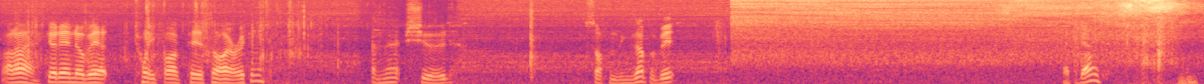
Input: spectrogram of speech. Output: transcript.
Righto, go down to about 25 psi I reckon. And that should soften things up a bit. Happy days.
